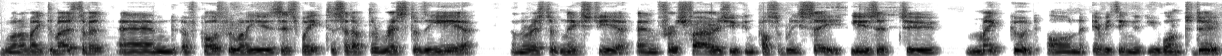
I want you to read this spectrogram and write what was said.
We want to make the most of it. And of course, we want to use this week to set up the rest of the year and the rest of next year. And for as far as you can possibly see, use it to make good on everything that you want to do.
